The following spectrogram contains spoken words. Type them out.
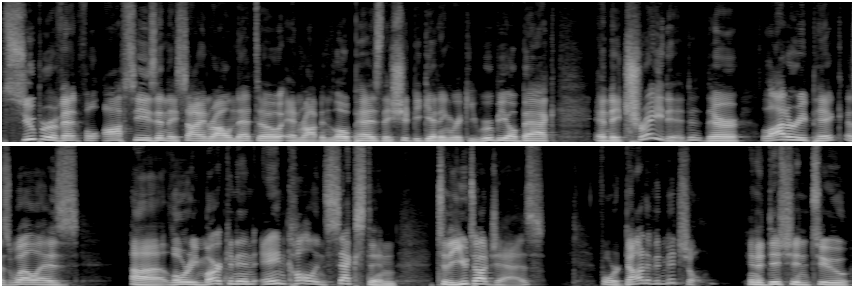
super eventful offseason. They signed Raul Neto and Robin Lopez. They should be getting Ricky Rubio back. And they traded their lottery pick as well as uh, Lauri Markkanen and Collin Sexton to the Utah Jazz for Donovan Mitchell, in addition to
